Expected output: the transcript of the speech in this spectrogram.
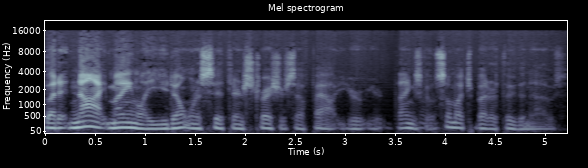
But at night, mainly, you don't want to sit there and stress yourself out. Your your things go so much better through the nose.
